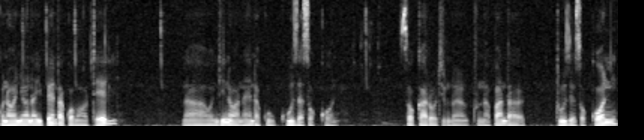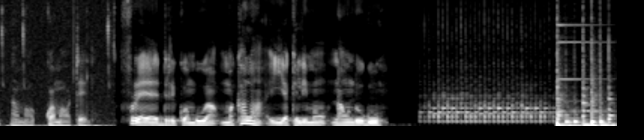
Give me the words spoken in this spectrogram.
Kuna wenye wanaipenda kwa mahoteli na wengine wanaenda kuuza sokoni. So karoti tunapanda tuuze sokoni na ma kwa mahoteli. Fredrick Wambua, makala ya kilimo na Undugu. Thank you.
